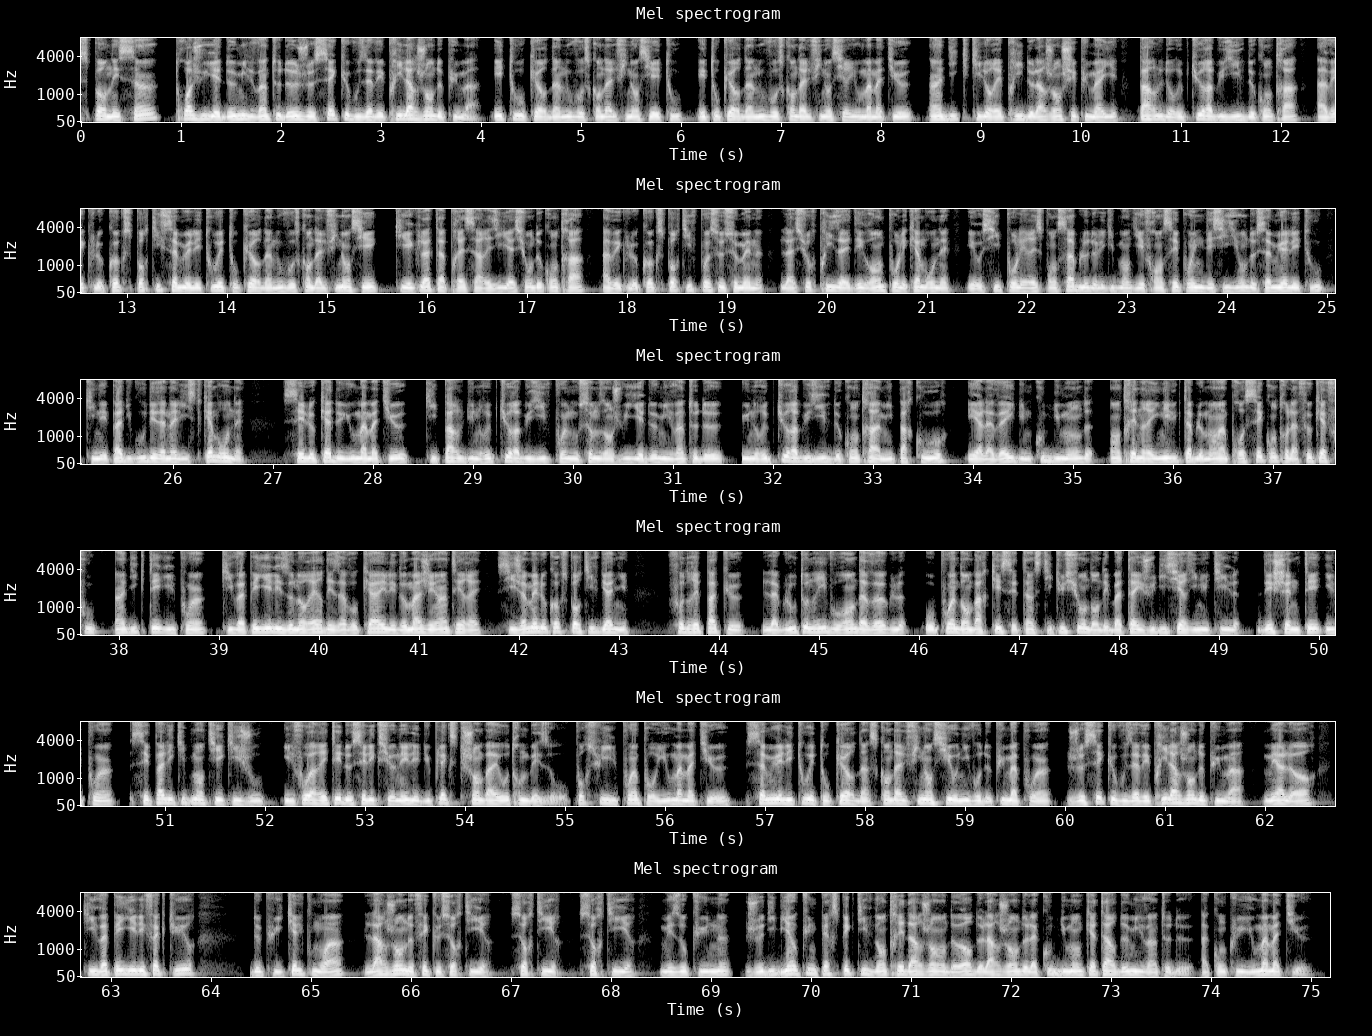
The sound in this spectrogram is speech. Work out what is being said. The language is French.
Sport Nessin, 3 juillet 2022 Je sais que vous avez pris l'argent de Puma. Et tout au cœur d'un nouveau scandale financier et tout, est au cœur d'un nouveau scandale financier Yuma Mathieu, indique qu'il aurait pris de l'argent chez Pumaï, parle de rupture abusive de contrat, avec le coq sportif Samuel et tout est au cœur d'un nouveau scandale financier, qui éclate après sa résiliation de contrat, avec le coq sportif. Ce semaine, la surprise a été grande pour les Camerounais, et aussi pour les responsables de l'équipementier français. Une décision de Samuel et tout, qui n'est pas du goût des analystes camerounais. C'est le cas de Yuma Mathieu, qui parle d'une rupture abusive. Nous sommes en juillet 2022, une rupture abusive de contrat à mi-parcours, et à la veille d'une Coupe du Monde, entraînerait inéluctablement un procès contre la Feu-Cafou, indique-t-il. Qui va payer les honoraires des avocats et les dommages et intérêts, si jamais le coq sportif gagne faudrait pas que la gloutonnerie vous rende aveugle, au point d'embarquer cette institution dans des batailles judiciaires inutiles, déchaînez il point, c'est pas l'équipementier qui joue, il faut arrêter de sélectionner les duplex Chamba et autres Mbezo. Poursuit il point pour Yuma Mathieu, Samuel Etou est au cœur d'un scandale financier au niveau de Puma. Point. Je sais que vous avez pris l'argent de Puma, mais alors, qui va payer les factures Depuis quelques mois, l'argent ne fait que sortir, sortir, sortir, mais aucune, je dis bien aucune perspective d'entrée d'argent en dehors de l'argent de la Coupe du Monde Qatar 2022, a conclu Yuma Mathieu.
